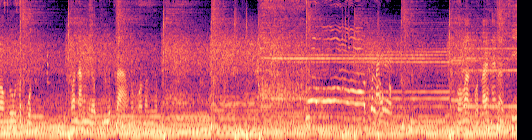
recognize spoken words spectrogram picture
ลองดูตะกรุดว่าหนังเหนียวจริงหรือเปล่าน้องมังกรตอนนี้ครับโว้วกดไลค์เลยบอกว่ากดไลค์ให้หน่อยสิ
